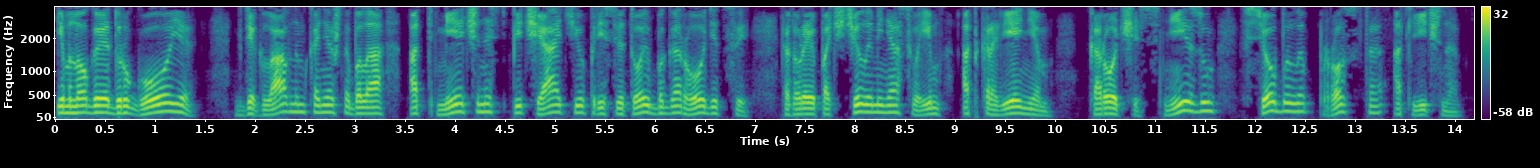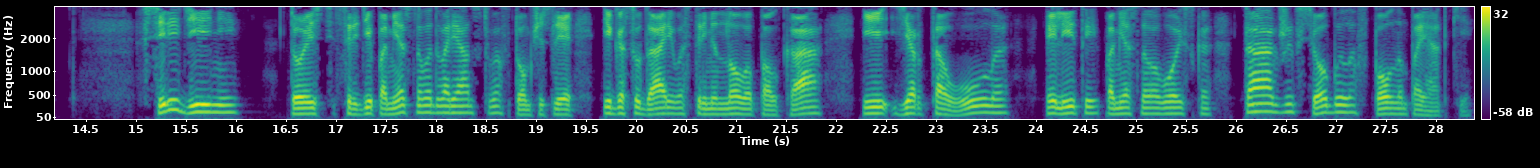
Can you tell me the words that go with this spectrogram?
и многое другое, где главным, конечно, была отмеченность печатью Пресвятой Богородицы, которая почтила меня своим откровением. Короче, снизу все было просто отлично. В середине, то есть среди поместного дворянства, в том числе и государева стременного полка, и Ертаула, элиты поместного войска, также все было в полном порядке.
